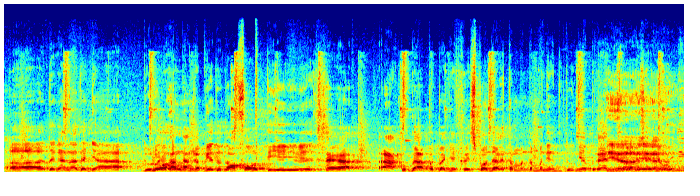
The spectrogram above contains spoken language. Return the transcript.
Eh, dengan adanya dulu orang nganggapnya itu novelty saya aku dapat banyak respon dari teman-teman yang di dunia brand Iya, misalnya, iya. oh ini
